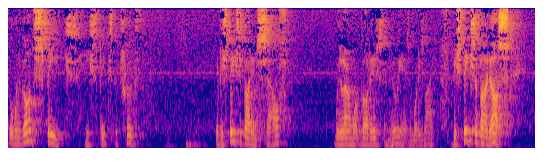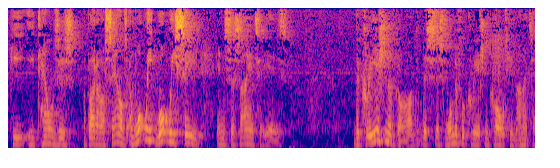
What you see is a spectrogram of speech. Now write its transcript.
But when God speaks, he speaks the truth. If he speaks about himself, we learn what God is and who he is and what he's like. If he speaks about us, he, he tells us about ourselves. And what we, what we see in society is the creation of God, this, this wonderful creation called humanity,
